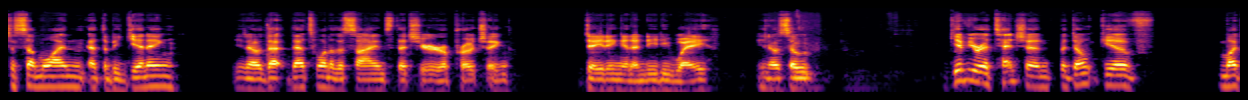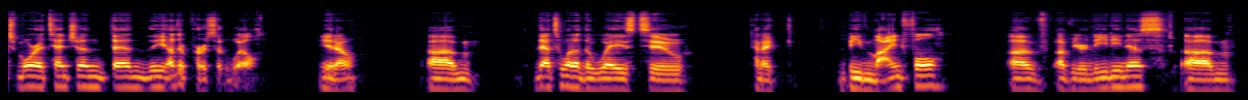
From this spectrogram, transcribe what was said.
to someone at the beginning, you know that that's one of the signs that you're approaching dating in a needy way. You know, so give your attention, but don't give much more attention than the other person will. You know, um, that's one of the ways to kind of be mindful of of your neediness. Um,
